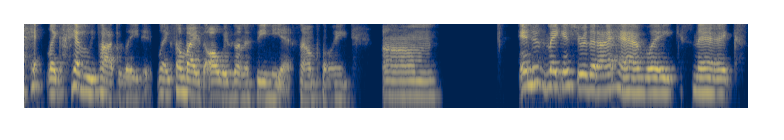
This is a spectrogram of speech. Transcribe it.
he- like heavily populated. Like somebody's always going to see me at some point. Um, and just making sure that I have like snacks,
